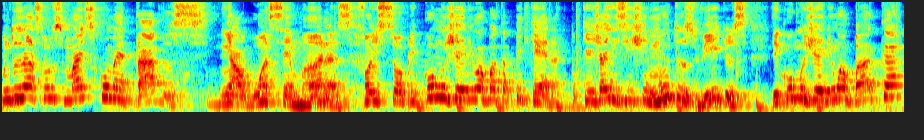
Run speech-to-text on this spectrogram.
Um dos assuntos mais comentados em algumas semanas foi sobre como gerir uma banca pequena, porque já existem muitos vídeos de como gerir uma banca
